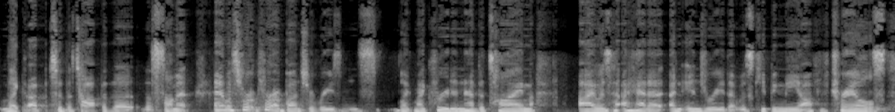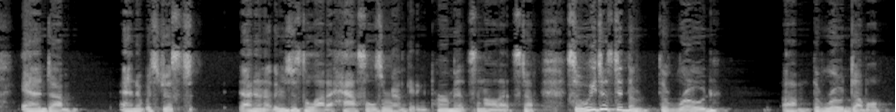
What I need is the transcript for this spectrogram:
like up to the top of the the summit, and it was for for a bunch of reasons. Like my crew didn't have the time. I was I had a, an injury that was keeping me off of trails, and um and it was just I don't know. There was just a lot of hassles around getting permits and all that stuff. So we just did the the road um, the road double,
